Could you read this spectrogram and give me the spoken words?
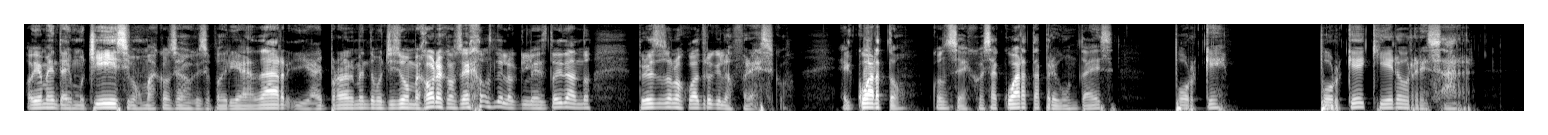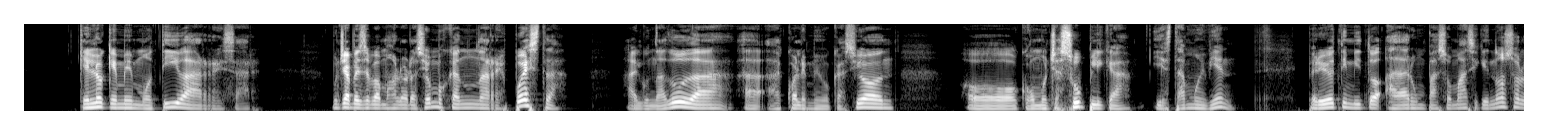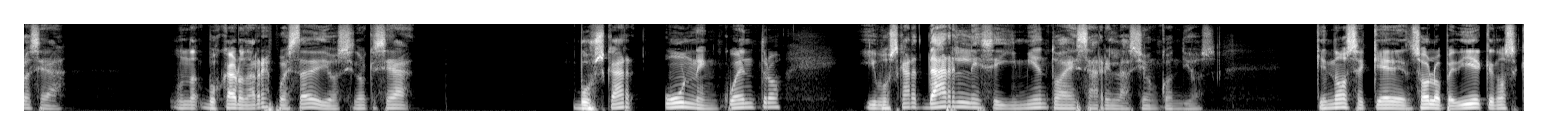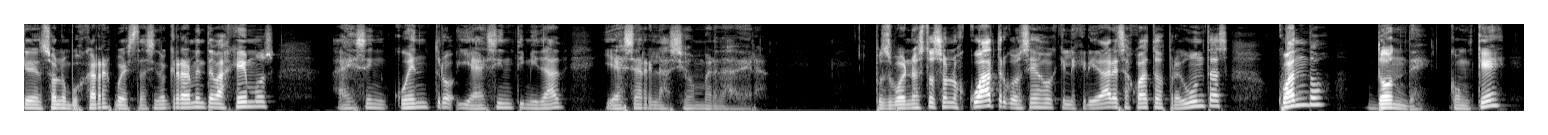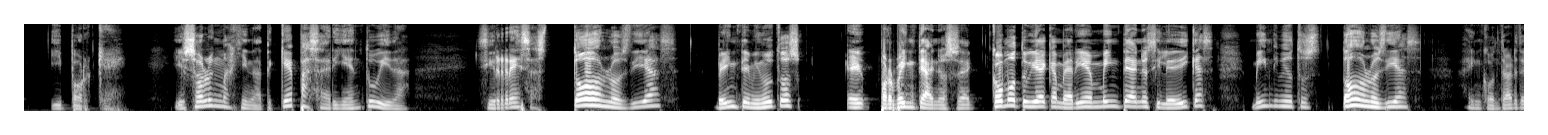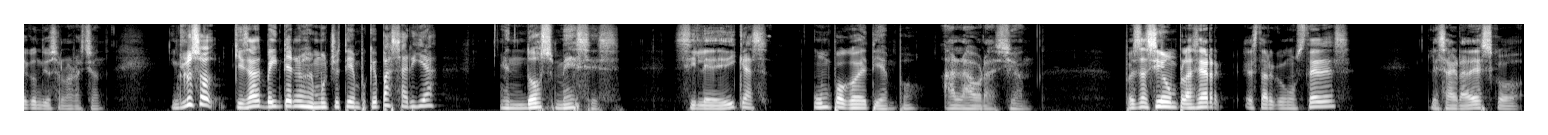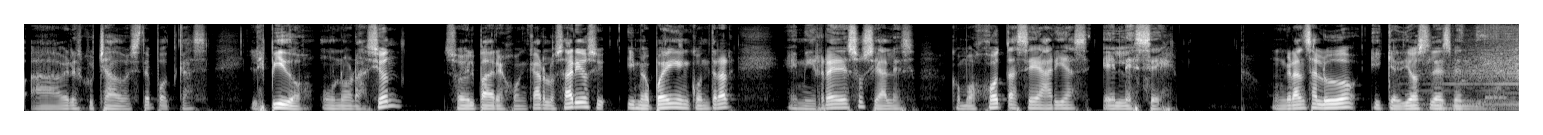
obviamente hay muchísimos más consejos que se podrían dar y hay probablemente muchísimos mejores consejos de lo que les estoy dando, pero estos son los cuatro que les ofrezco. El cuarto consejo, esa cuarta pregunta es, ¿por qué? ¿Por qué quiero rezar? ¿Qué es lo que me motiva a rezar? Muchas veces vamos a la oración buscando una respuesta alguna duda, a, cuál es mi vocación, o con mucha súplica, y está muy bien. Pero yo te invito a dar un paso más y que no solo sea buscar una respuesta de Dios, sino que sea buscar un encuentro y buscar darle seguimiento a esa relación con Dios. Que no se queden solo pedir, que no se queden solo en buscar respuestas, sino que realmente bajemos a ese encuentro y a esa intimidad y a esa relación verdadera. Pues bueno, estos son los cuatro consejos que les quería dar, esas cuatro preguntas. ¿Cuándo? ¿Dónde? ¿Con qué? ¿Y por qué? Y solo imagínate qué pasaría en tu vida si rezas todos los días 20 minutos eh, por 20 años. O sea, cómo tu vida cambiaría en 20 años si le dedicas 20 minutos todos los días a encontrarte con Dios en la oración. Incluso quizás 20 años es mucho tiempo. ¿Qué pasaría en dos meses si le dedicas un poco de tiempo a la oración? Pues ha sido un placer estar con ustedes. Les agradezco haber escuchado este podcast. Les pido una oración. Soy el Padre Juan Carlos Arios y me pueden encontrar en mis redes sociales como JC Arias LC. Un gran saludo y que Dios les bendiga.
